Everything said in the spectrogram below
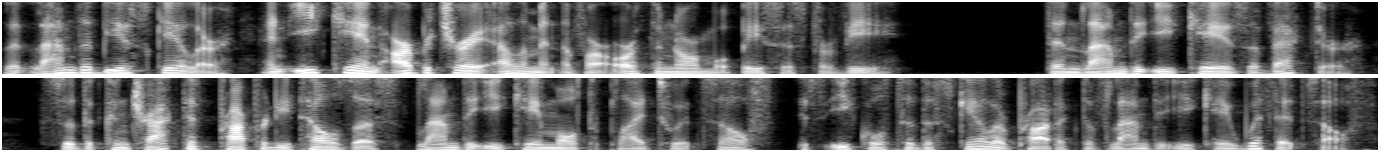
Let lambda be a scalar and ek an arbitrary element of our orthonormal basis for v. Then lambda ek is a vector, so the contractive property tells us lambda ek multiplied to itself is equal to the scalar product of lambda ek with itself.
